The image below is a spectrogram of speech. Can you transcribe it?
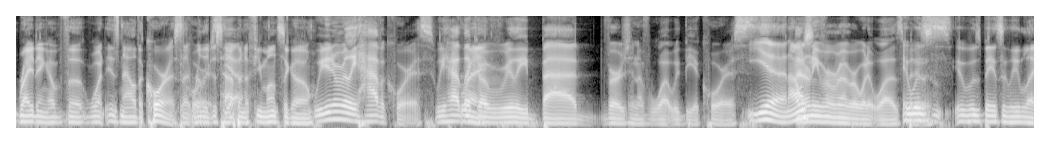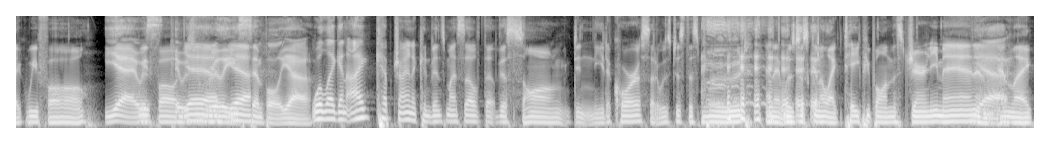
writing of the what is now the chorus that really chorus, just yeah. happened a few months ago. We didn't really have a chorus. We had like Right. a really bad version of what would be a chorus. Yeah, and I, I, was don't even remember what it was. it but was it was basically like we fall yeah, it was fall. it was Yeah, really yeah. simple. Yeah, Well, like, and I kept trying to convince myself that this song didn't need a chorus, that it was just this mood, and it was just gonna like take people on this journey, man, and, Yeah. and like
